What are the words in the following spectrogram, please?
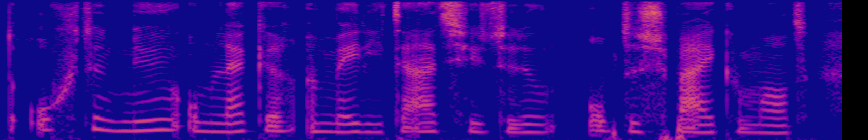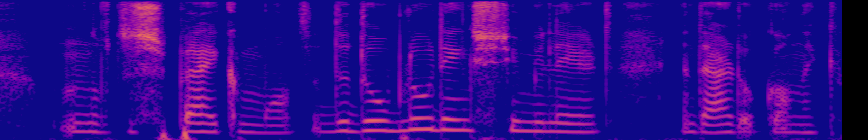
de ochtend nu om lekker een meditatie te doen op de spijkermat of de spijkermat de doorbloeding stimuleert. En daardoor kan ik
